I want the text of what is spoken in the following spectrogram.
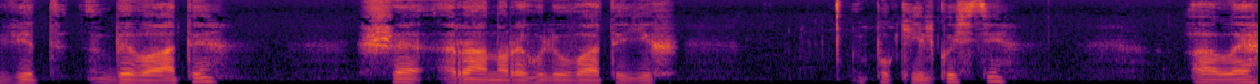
відбивати. Ще рано регулювати їх по кількості, але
